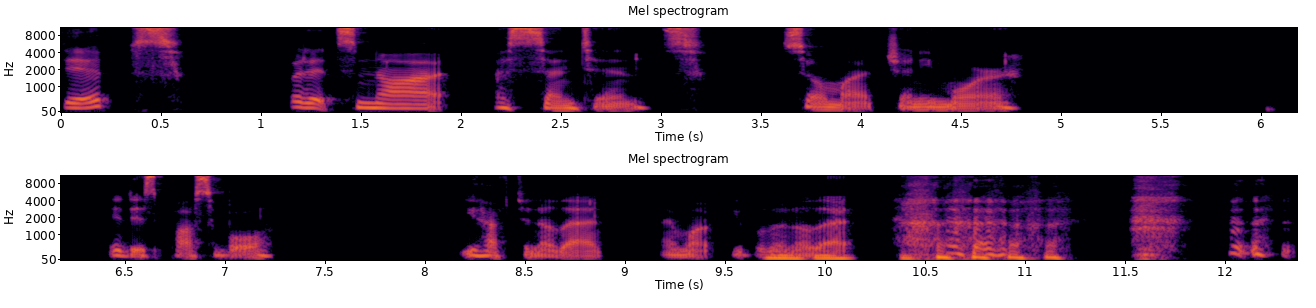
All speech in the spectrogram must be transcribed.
dips, but it's not a sentence so much anymore. It is possible. You have to know that. I want people to know that. Mhm.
